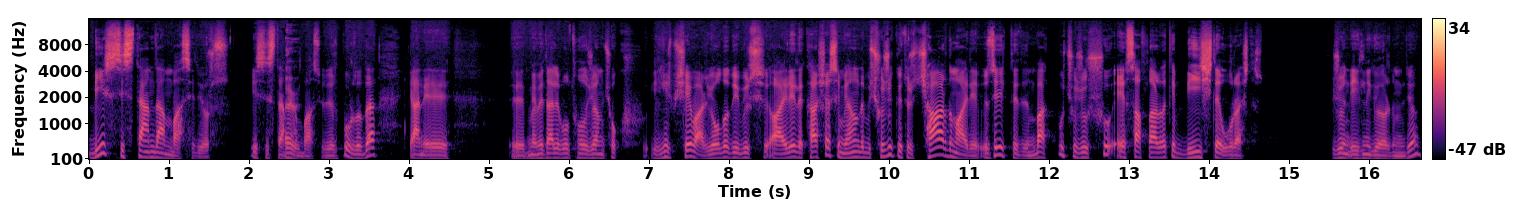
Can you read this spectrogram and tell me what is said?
bir sistemden bahsediyoruz. Bir sistemden Evet. bahsediyoruz. Burada da yani e, e, Mehmet Ali Bulut hocam çok ilginç bir şey var. Yolda diyor bir aileyle karşılaştım. Yanında bir çocuk götürüp çağırdım aileyi. Özellikle dedim bak bu çocuğu şu evsaflardaki bir işle uğraştır. Çocuğun elini gördüm diyor.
